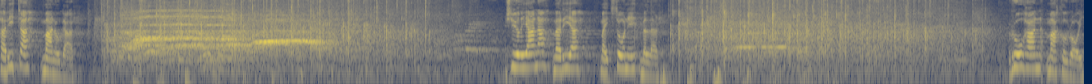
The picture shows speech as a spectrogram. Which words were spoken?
Harita Manogar. Juliana Maria Maitsoni Miller. Rohan McElroy.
